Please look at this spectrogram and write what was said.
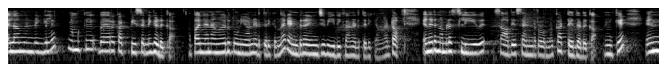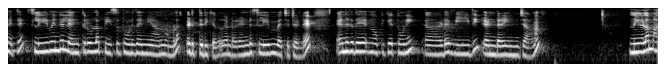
അല്ലാന്നുണ്ടെങ്കിൽ നമുക്ക് വേറെ കട്ട് പീസ് ഉണ്ടെങ്കിൽ എടുക്കാം. അപ്പോൾ ഞാൻ അങ്ങനെ ഒരു തുണിയാണ് എടുത്തിരിക്കുന്നത്. രണ്ടര ഇഞ്ച് വീതിക്കാണ് എടുത്തിരിക്കുന്നത് കേട്ടോ. എന്നിട്ട് നമ്മുടെ സ്ലീവ് സാധ്യ സെന്ററിലൊന്ന് കട്ട് ചെയ്തെടുക്കാം. ഓക്കെ എന്നിട്ട് സ്ലീവിന്റെ ലെങ്ത്തിലുള്ള പീസ് തുണി തന്നെയാണ് നമ്മൾ എടുത്തിരിക്കുന്നത് കണ്ടോ? രണ്ട് സ്ലീവും വെച്ചിട്ടുണ്ട്. എന്നിട്ട് ഇതേ നോക്കിക്കുക തുണിയുടെ വീതി രണ്ടര ഇഞ്ചാണ് നീളം ആ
